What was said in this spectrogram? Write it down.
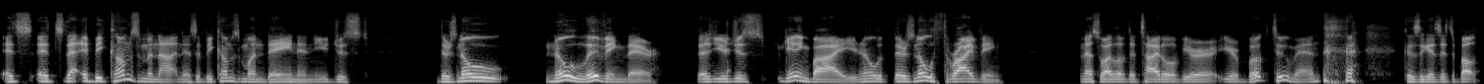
it's it's that it becomes monotonous it becomes mundane and you just there's no no living there that you're just getting by you know there's no thriving and that's why I love the title of your your book too, man. Because because it's about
